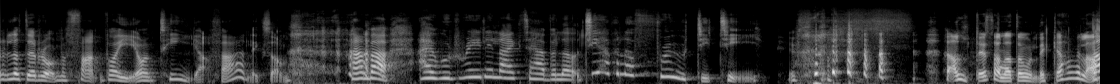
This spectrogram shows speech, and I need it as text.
lite rå, men fan, vad är jag, en teaffär liksom? Han bara, I would really like to have a little, do you have a little fruity tea? Alltid sådant olika han vill ha. Va?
